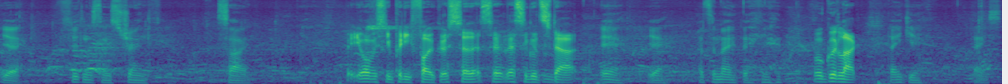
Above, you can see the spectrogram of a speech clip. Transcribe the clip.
yeah, fitness and strength side. But you're obviously pretty focused, so that's a, that's a good start. Yeah, yeah, that's the main thing. Well, good luck. Thank you. Thanks.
